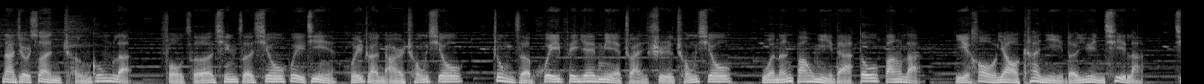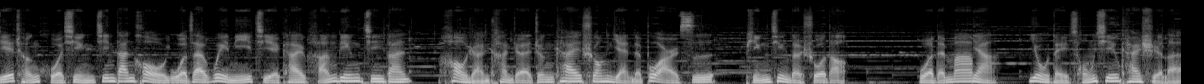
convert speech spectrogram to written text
那就算成功了；否则轻则修未尽，回转而重修；重则灰飞烟灭，转世重修。我能帮你的都帮了，以后要看你的运气了。结成火性金丹后，我再为你解开寒冰金丹。浩然看着睁开双眼的布尔斯，平静地说道：“我的妈呀，又得重新开始了。”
